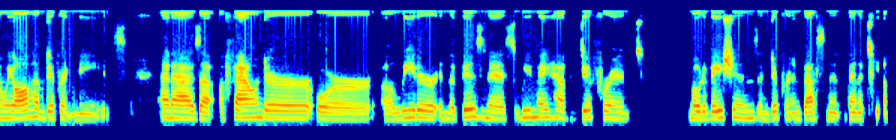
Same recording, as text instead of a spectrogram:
and we all have different needs. And as a, a founder or a leader in the business, we may have different motivations and different investment than a, t- a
